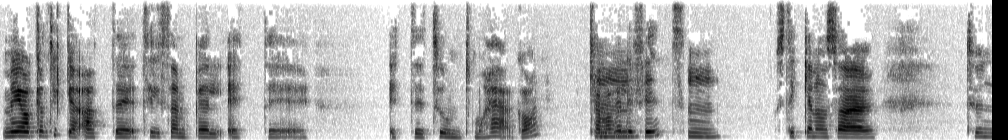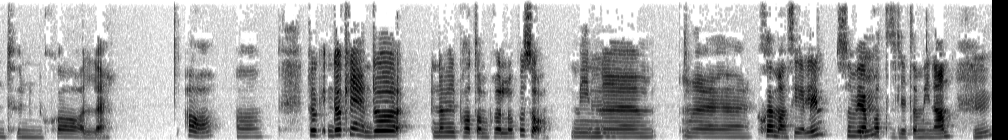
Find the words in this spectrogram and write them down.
men jag kan tycka att eh, till exempel ett, eh, ett tunt mohairgarn kan vara Mm. väldigt fint. Mm. Sticka någon så här tunn, tunn sjal. Ja. Ja. Då, då kan jag, då, när vi pratar om bröllop och så. Min eh, eh, sjömans-Elin, som vi har Mm. pratat lite om innan. Mm.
